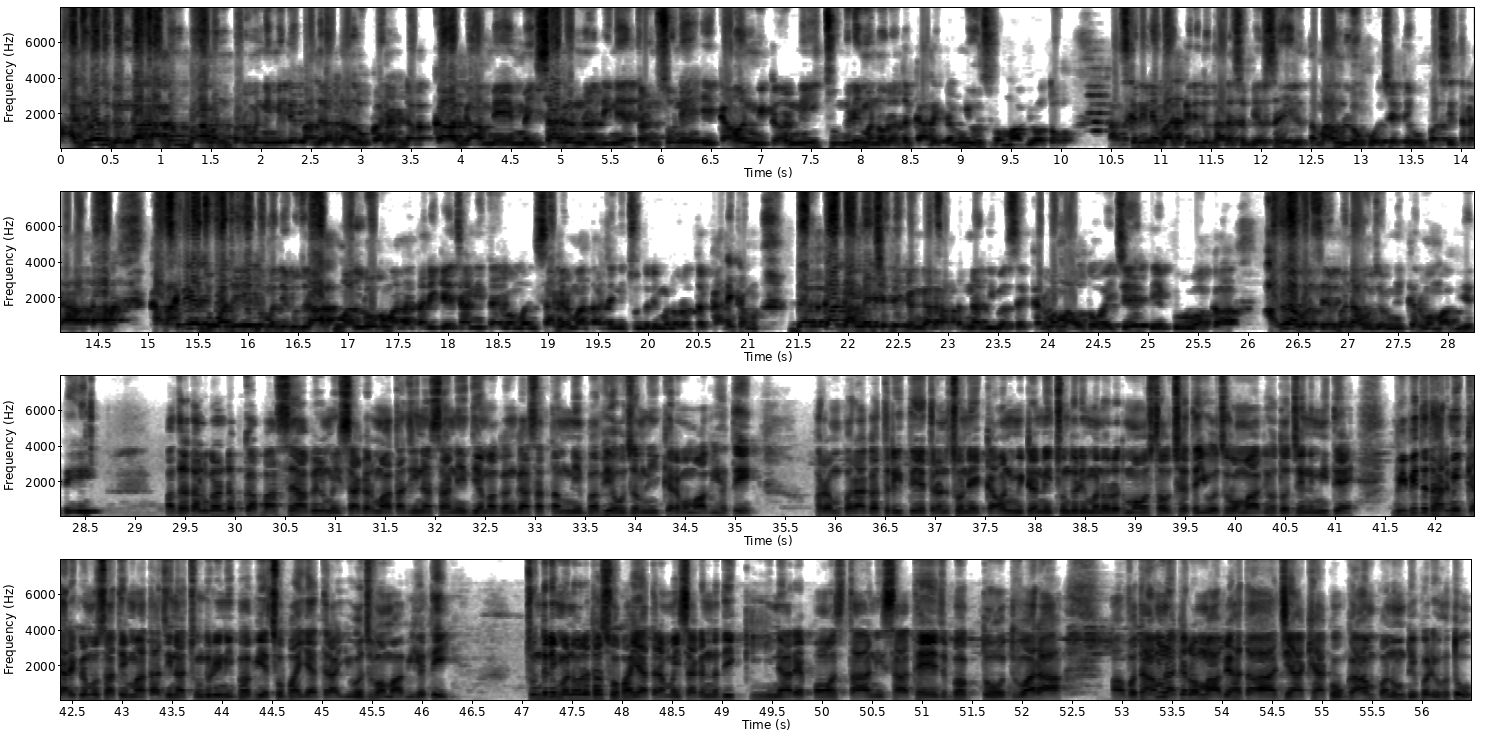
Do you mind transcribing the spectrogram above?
આજરોજ ગંગા સાતમ પાવન પર્વ નિમિત્તે પાદરા તાલુકાના ડબકા ગામે મહીસાગર નદીને ત્રણસો ને એકાવન મીટરની ચુંદડી મનોરથ કાર્યક્રમ યોજવામાં આવ્યો હતો. ખાસ કરીને વાત કરીએ તો ધારાસભ્ય સહિત તમામ લોકો છે તે ઉપસ્થિત રહ્યા હતા. ખાસ કરીને જોવા જઈએ તો મધ્ય ગુજરાતમાં લોકમાતા તરીકે જાણીતા એવા મહીસાગર માતાજીની ચુંદડી મનોરથ કાર્યક્રમ ડબકા ગામે છે તે ગંગા સાતમના દિવસે કરવામાં આવતો હોય છે. તે પૂર્વક હાલના વર્ષે બનાવ ઉજવણી કરવામાં આવી હતી. પાદરા તાલુકાના ડબકા પાસે આવેલ મહીસાગર માતાજીના સાનિધ્યમાં ગંગા સપ્તમની ભવ્ય ઉજવણી કરવામાં આવી હતી. પરંપરાગત રીતે ત્રણસો ને એકાવન મીટરની ચુંદડી મનોરથ મહોત્સવ છે તે યોજવામાં આવ્યો હતો, જે નિમિત્તે વિવિધ ધાર્મિક કાર્યક્રમો સાથે માતાજીના ચુંદડીની ભવ્ય શોભાયાત્રા યોજવામાં આવી હતી. ચુંદડી મનોરથ શોભાયાત્રા મહીસાગર નદી કિનારે પહોંચતાની સાથે જ ભક્તો દ્વારા વધામણા કરવામાં આવ્યા હતા, જ્યાં આખે આખું ગામ પણ ઉમટી પડ્યું હતું.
